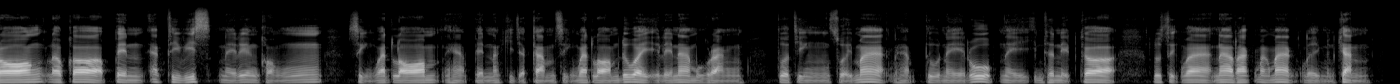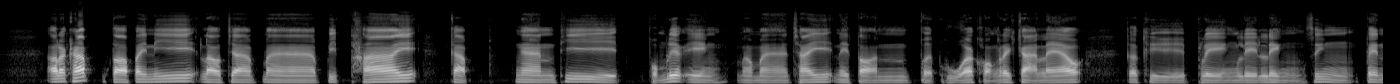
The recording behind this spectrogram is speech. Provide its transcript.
ร้อง แล้วก็เป็น activist ในเรื่องของสิ่งแวดล้อมนะฮะเป็นนักกิจกรรมสิ่งแวดล้อมด้วยเอเลนามูรัง ตัวจริงสวยมากนะครับ ดูในรูปในอินเทอร์เน็ตก็รู้สึกว่าน่ารักมาก ๆ เลยเหมือนกัน เอาละครับ ต่อไปนี้เราจะมาปิดท้าย งานที่ผมเลือกเองมามาใช้ในตอนเปิดหัวของรายการแล้ว ก็คือเพลงเลเลงซึ่งเป็น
